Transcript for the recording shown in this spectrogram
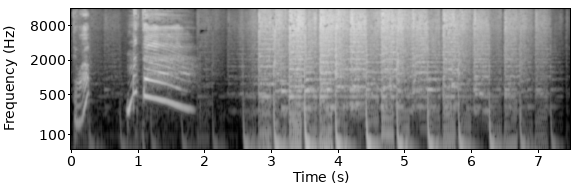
ではまた。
